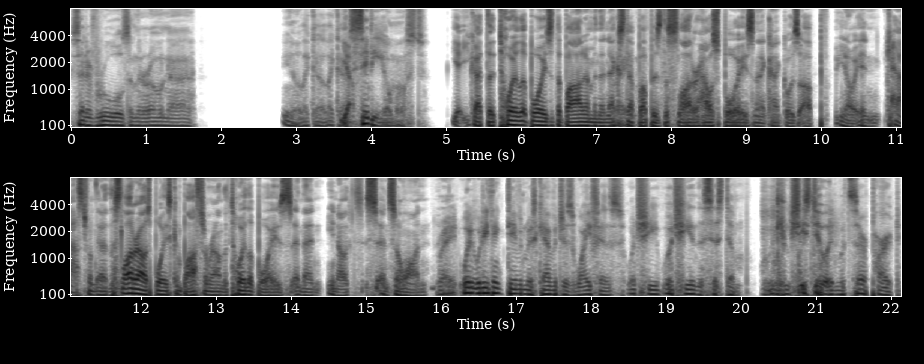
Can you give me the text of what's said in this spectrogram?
set of rules and their own, uh, you know, like a like a Yeah. city almost. yeah. You got the toilet boys at the bottom, and the next Right. step up is the slaughterhouse boys, and then it kind of goes up. You know, in cast from there. The slaughterhouse boys can boss around the toilet boys, and then you know, it's, and so on. Right. What What do you think David Miscavige's wife is? What's she What's she in the system? What do you think she's doing? What's her part?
